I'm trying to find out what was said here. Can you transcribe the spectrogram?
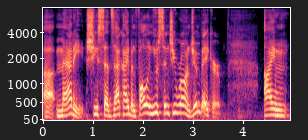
Uh, Maddie, she said, Zach, I've been following you since you were on Jim Bakker. I'm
